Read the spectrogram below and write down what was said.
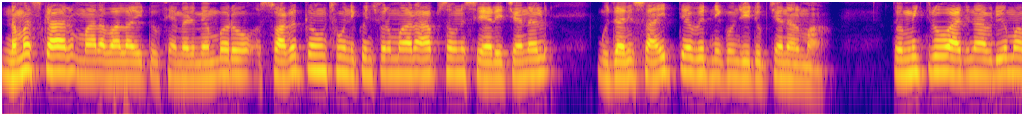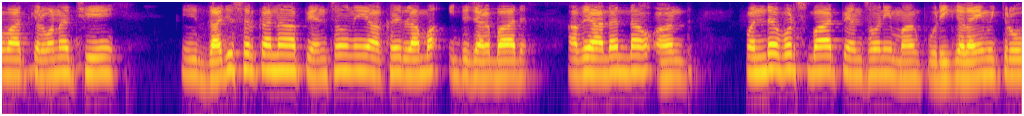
નમસ્કાર, મારા વાલા યુટ્યુબ ફેમિલી મેમ્બરો. સ્વાગત કરું છું નિકુંજ પરમાર, આપ સૌની શહેરી ચેનલ, ગુજરાતી સાહિત્ય વિદ નિકુંજ યુટ્યુબ ચેનલમાં. તો મિત્રો, આજના વિડીયોમાં વાત કરવાના છીએ રાજ્ય સરકારના પેન્શનને આખરે લાંબા ઇંતજાર બાદ હવે આનંદનો અંત. પંદર વર્ષ બાદ પેન્શનની માંગ પૂરી કરાઈ મિત્રો.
